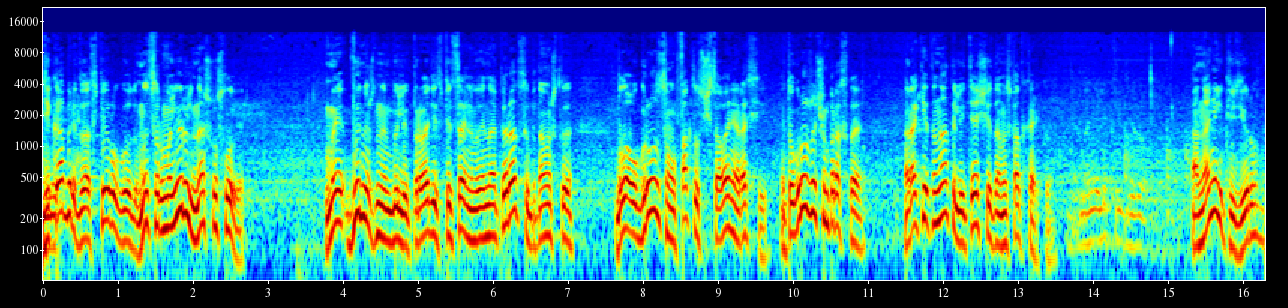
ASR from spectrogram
В труху. Декабрь 2021 года мы сформулировали наши условия. Мы вынуждены были проводить специальную военную операцию, потому что была угроза самому факту существования России. Эта угроза очень простая. Ракеты НАТО, летящие там из-под Харькова. Она не ликвидирована.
